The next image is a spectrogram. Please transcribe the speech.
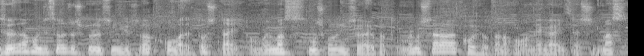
それでは本日の女子プロレスニュースはここまでとしたいと思います。もしこのニュースが良かったと思いましたら、高評価の方お願いいたします。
